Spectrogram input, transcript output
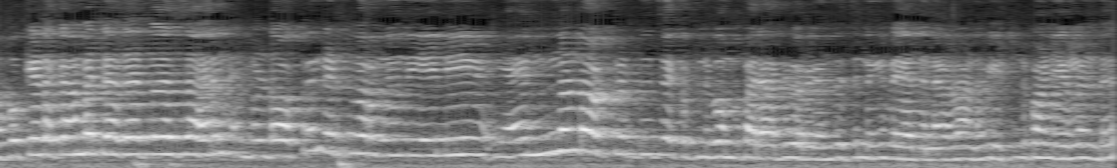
അപ്പൊ കിടക്കാൻ പറ്റാതെ ഇപ്പൊ സാറ് ഡോക്ടറിന്റെ അടുത്ത് പറഞ്ഞു നീ ഇനി ഞാൻ എന്നും ഡോക്ടറെ അടുത്ത് ചെക്കപ്പിന് പോകുമ്പോൾ പരാതി പറയും. എന്താ വെച്ചിട്ടുണ്ടെങ്കിൽ വേദനകളാണ് വീട്ടിൽ പണികളുണ്ട്.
